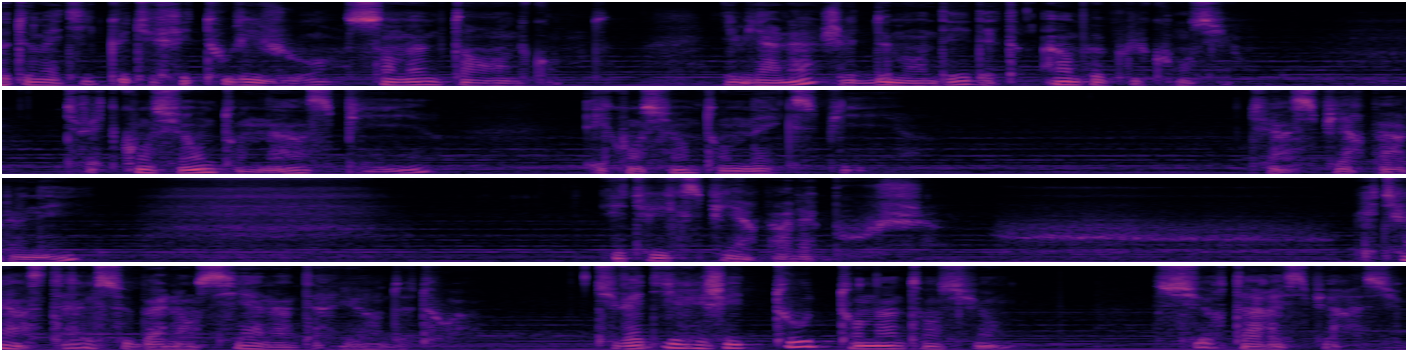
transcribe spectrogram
automatique que tu fais tous les jours sans même t'en rendre compte. Et eh bien là, je vais te demander d'être un peu plus conscient. Tu vas être conscient de ton inspire et conscient de ton expire. Tu inspires par le nez et tu expires par la bouche. Et tu installes ce balancier à l'intérieur de toi. Tu vas diriger toute ton intention sur ta respiration.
